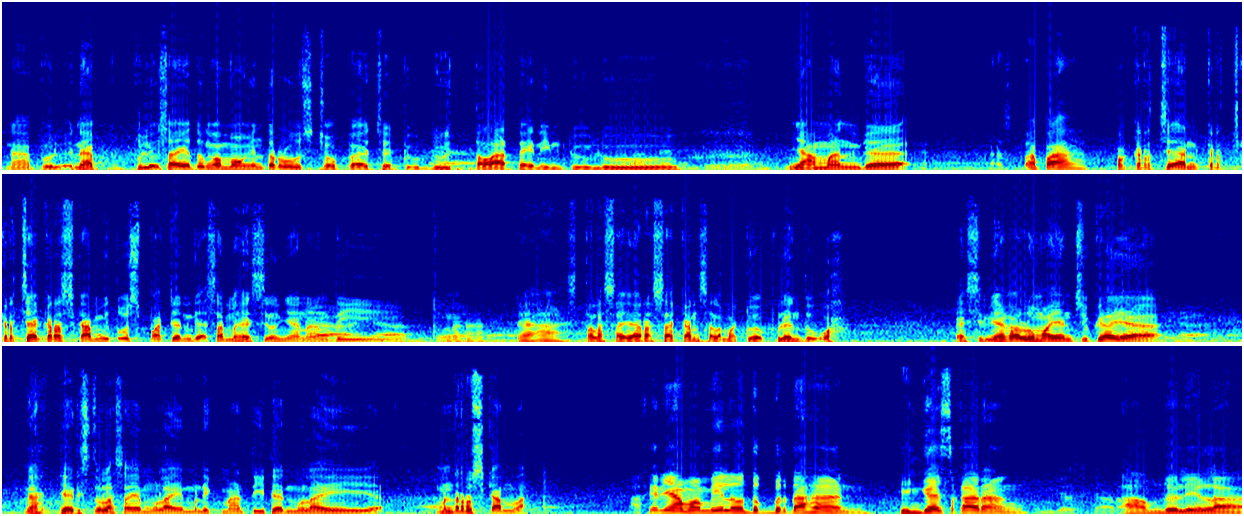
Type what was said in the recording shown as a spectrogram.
Nah bul nah bulik saya tuh ngomongin terus coba aja dulu telatenin dulu. Nyaman nggak? Apa pekerjaan ker- kerja keras kamu itu sepadan nggak sama hasilnya nanti? iya, nah nah setelah saya rasakan selama dua bulan tuh wah hasilnya kalau lumayan juga ya. Iya, iya. nah dari situlah saya mulai menikmati dan mulai meneruskan lah. Akhirnya memilih untuk bertahan hingga sekarang. hingga sekarang. Alhamdulillah.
